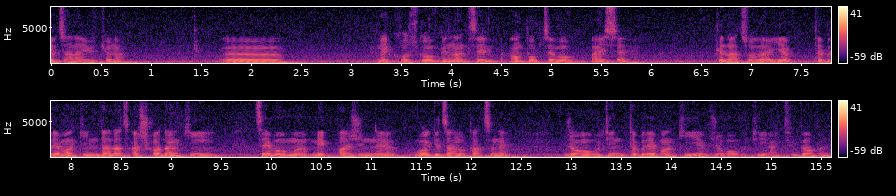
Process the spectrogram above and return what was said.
եւ ծանայությունը մեկ խոսքով գնանք սել ամբողջ ձևով այս է գնացողը եւ դեպրեվանքին դադած աշխատանքի ձևումը մեկ բաժինն է որ գծանոթացնե ժողովրդին դեպրեվանքի եւ ժողովրդի այդ գաբն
